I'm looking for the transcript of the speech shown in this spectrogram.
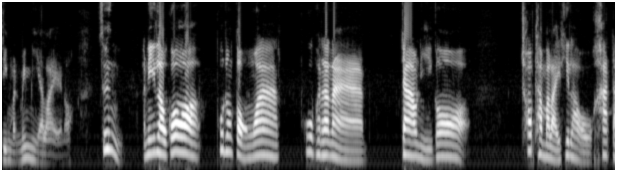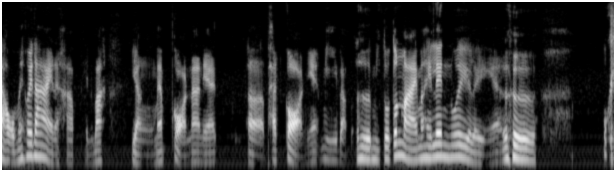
ริง ๆ มันไม่มีอะไรเนาะซึ่งอันนี้เราก็พูดตรงๆว่า ผู้พัฒนาเจ้านี้ก็ชอบทำอะไรที่เราคาดเดาไม่ค่อยได้นะครับ เห็นปะอย่างแมปก่อนหน้านี้แพทก่อนเนี้ยมีแบบเออมีตัวต้นไม้มาให้เล่นด้วยอะไรอย่างเงี้ยเออโอเค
